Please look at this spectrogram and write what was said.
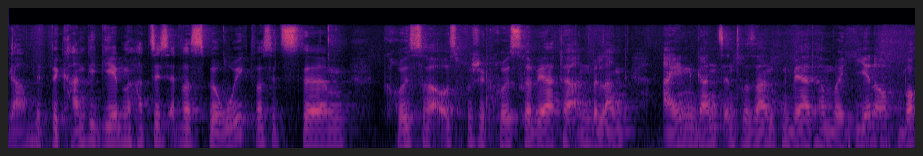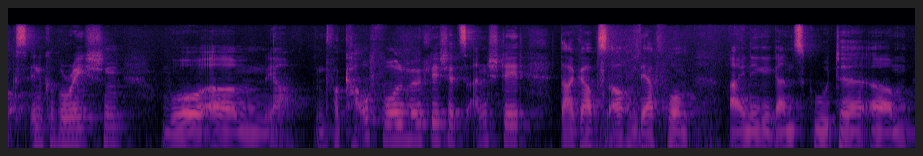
ja, mit bekannt gegeben, hat sich etwas beruhigt, was jetzt ähm, größere Ausbrüche, größere Werte anbelangt. Einen ganz interessanten Wert haben wir hier noch, Box Incorporation, wo ähm, ja, ein Verkauf wohl möglich jetzt ansteht. Da gab es auch in der Form einige ganz gute ähm,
